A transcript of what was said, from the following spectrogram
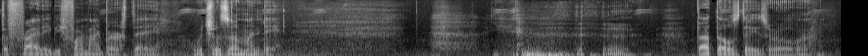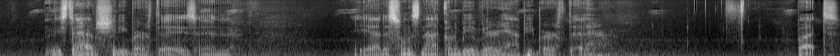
the Friday before my birthday, which was on Monday. Yeah. Thought those days were over. I used to have shitty birthdays, and yeah, this one's not going to be a very happy birthday. But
